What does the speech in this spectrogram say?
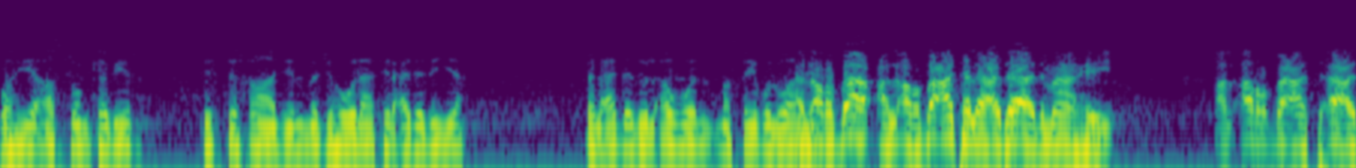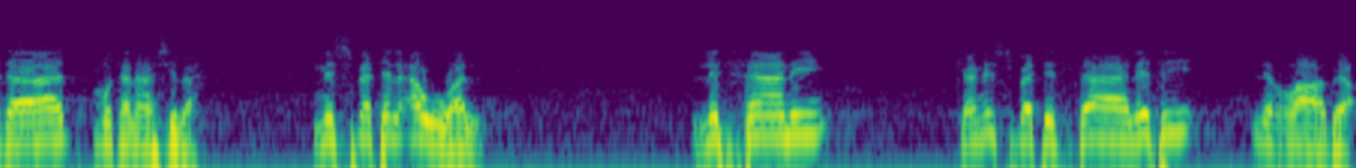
وهي أصل كبير في استخراج المجهولات العددية فالعدد الأول نصيب الوارث الأربعة الأربعة الأعداد ما هي؟ قال أربعة أعداد متناسبة. نسبة الأول للثاني كنسبة الثالث للرابع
